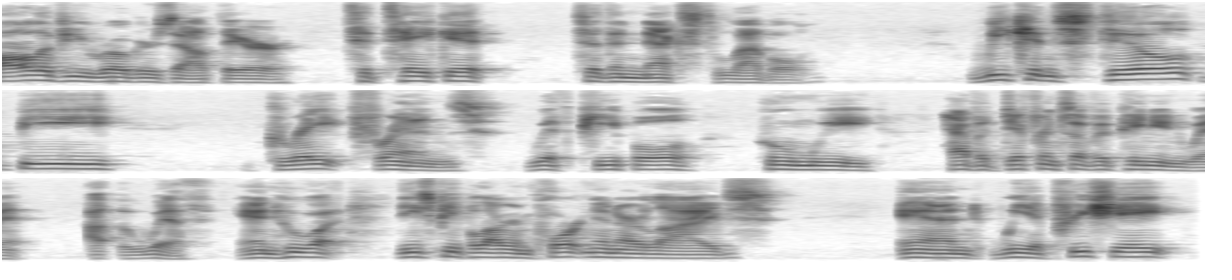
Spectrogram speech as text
all of you Roguers out there to take it to the next level. We can still be great friends with people whom we have a difference of opinion with, uh, with and who are, these people are important in our lives and we appreciate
